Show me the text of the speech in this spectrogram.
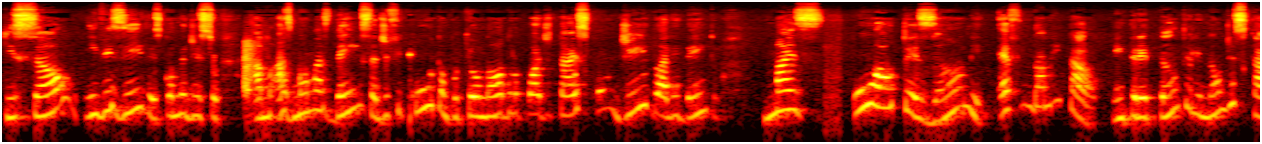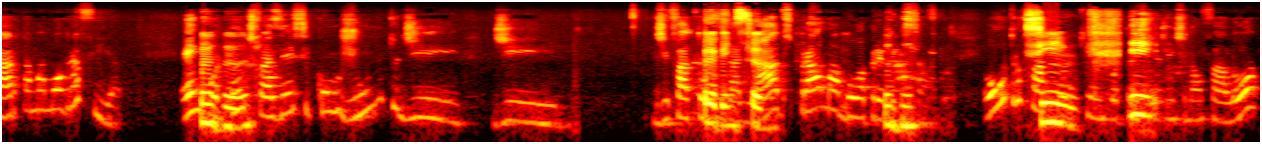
que são invisíveis, como eu disse, a, as mamas densas dificultam, porque o nódulo pode estar escondido ali dentro, mas o autoexame é fundamental. Entretanto, ele não descarta a mamografia. É importante uhum. fazer esse conjunto de, de, de fatores prevenção. aliados para uma boa prevenção. Uhum. Outro fator Sim. que é importante e... que a gente não falou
